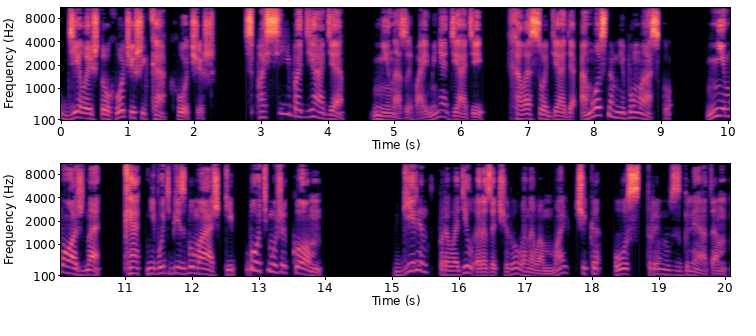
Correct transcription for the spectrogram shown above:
«Делай, что хочешь и как хочешь». «Спасибо, дядя», «Не называй меня дядей. Холосо, дядя, а можно мне бумажку?» «Не можно! Как-нибудь без бумажки! Будь мужиком!» Геринд проводил разочарованного мальчика острым взглядом.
